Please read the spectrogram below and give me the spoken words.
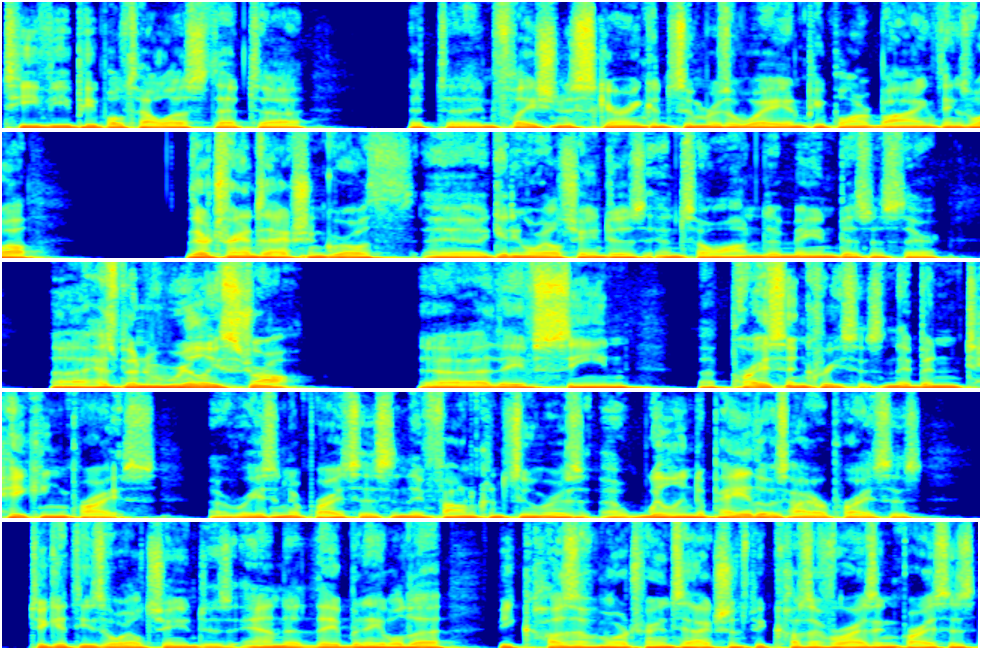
TV people tell us that uh, that uh, inflation is scaring consumers away and people aren't buying things. Well, their transaction growth, uh, getting oil changes and so on, the main business there, uh, has been really strong. Uh, they've seen uh, price increases and they've been taking price, uh, raising their prices, and they've found consumers uh, willing to pay those higher prices to get these oil changes. And they've been able to, because of more transactions, because of rising prices,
